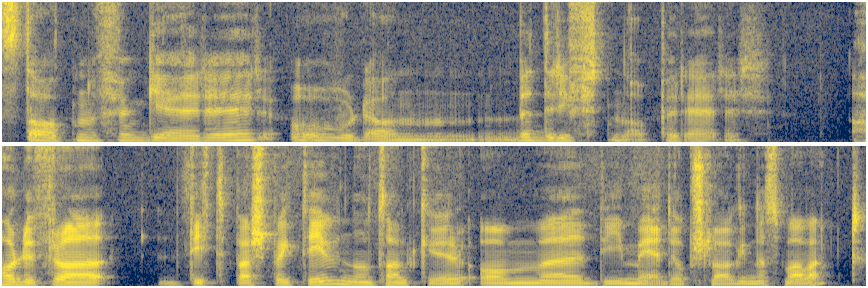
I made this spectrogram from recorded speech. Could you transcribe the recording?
staten fungerer, og hvordan bedriften opererer. Har du fra ditt perspektiv noen tanker om eh, de medieoppslagene som har vært?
